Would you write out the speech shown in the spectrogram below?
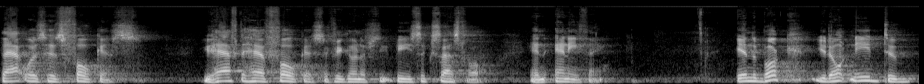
That was his focus. You have to have focus if you're going to be successful in anything. In the book, you don't need to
